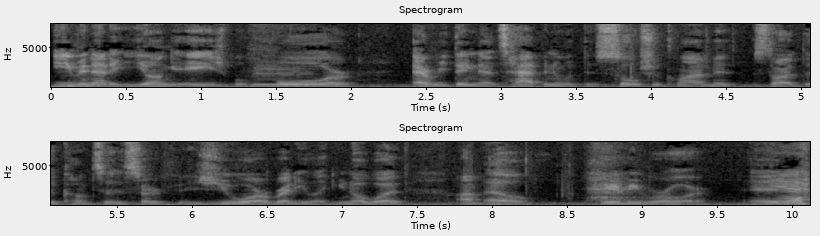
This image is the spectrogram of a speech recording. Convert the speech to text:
even at a young age before mm. everything that's happening with the social climate started to come to the surface, you were already like, you know what, I'm L, hear me roar. And yeah.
